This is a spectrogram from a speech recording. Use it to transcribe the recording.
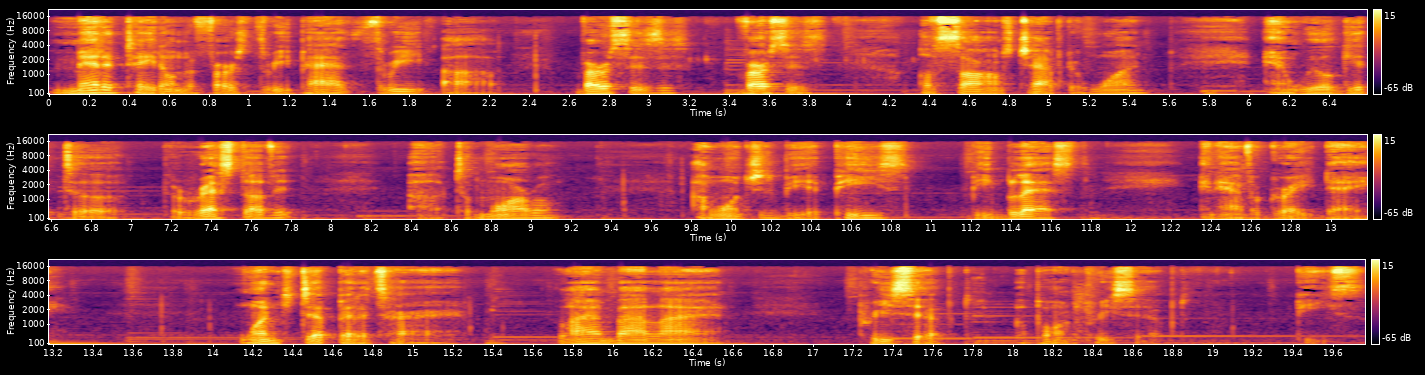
Meditate on the first three path, three uh, verses verses of Psalms chapter one, and we'll get to the rest of it uh, tomorrow. I want you to be at peace, be blessed, and have a great day. One step at a time, line by line, precept upon precept. Peace.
